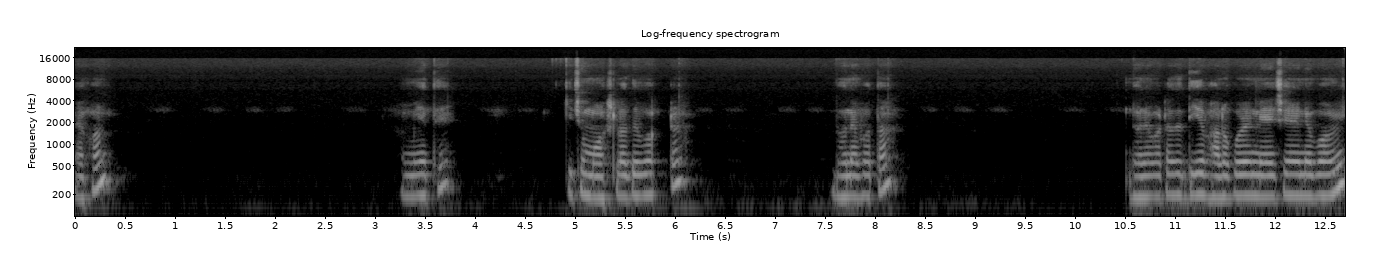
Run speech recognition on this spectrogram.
এখন আমি এতে কিছু মশলা দেবো একটা ধনে পাতা ধনে পাতাটা দিয়ে ভালো করে নেড়ে চেড়ে নেব আমি।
